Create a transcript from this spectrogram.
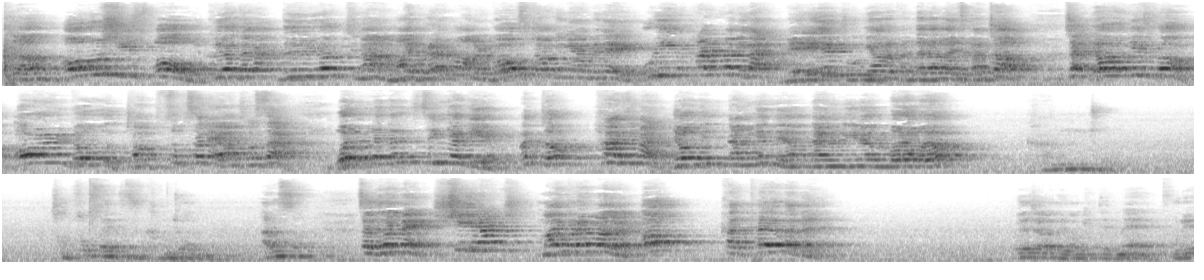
자, oh she's old. 그 여자가 늙었지만 my grandmother goes jogging every day. 우리 할머니가 매일 조깅하러 간다는 말이지 맞죠? 자, 여기서 although 접속사네요. 접속사. 원래는 생략이에요. 맞죠? 하지만 여기 남겼네요. 남기면 뭐라고요? 강조. 강조하는 거예요. 알았어? 자, 그 다음에 she랑 my grandmother. 어? 같아요, 다면. 그 여자가 늙었기 때문에 우리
